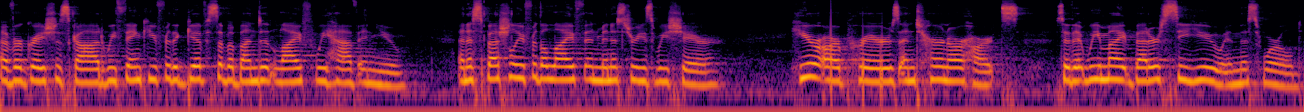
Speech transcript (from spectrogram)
Ever gracious God, we thank you for the gifts of abundant life we have in you, and especially for the life and ministries we share. Hear our prayers and turn our hearts so that we might better see you in this world.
